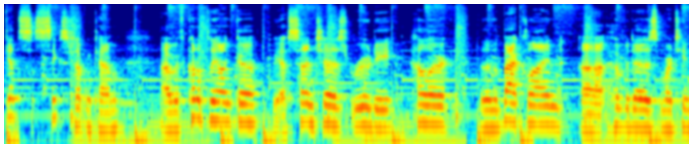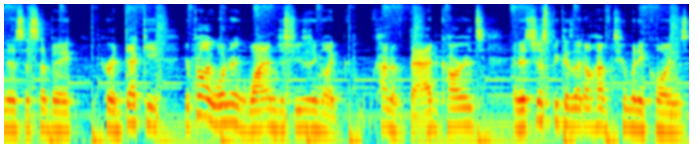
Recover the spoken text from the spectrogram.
gets six or seven chem. Uh, we have Konoplyanka, we have Sanchez, Rudy, Heller, and then the back line, uh, Martinez, Hasebe, Hradecky. You're probably wondering why I'm just using like kind of bad cards, and it's just because I don't have too many coins,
